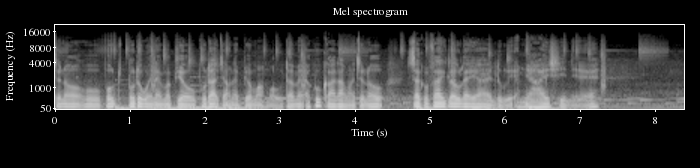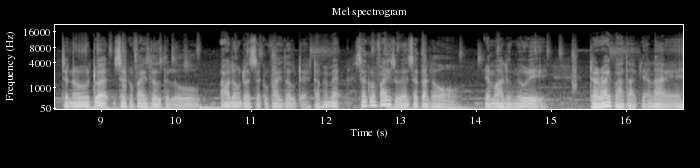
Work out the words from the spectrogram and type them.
ကျွန်တော်ဟိုဗုဒ္ဓဝင်လည်းမပြောဘူးဗုဒ္ဓအကြောင်းလည်းပြောမှာမဟုတ်ဘူးဒါပေမဲ့အခုကာလမှာကျွန်တော် sacrifice လုပ်လိုက်ရတဲ့လူတွေအများကြီးရှိနေတယ်ကျွန်တော်တို့အတွက် sacrifice လုပ်တယ်လို့ အားလုံးအတွက် sacrifice လုပ်တယ်ဒါပေမဲ့ sacrifice ဆိုတဲ့စကားလုံးမြန်မာလူမျိုးတွေ direct ဘာသာပြန်လိုက်ရင်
